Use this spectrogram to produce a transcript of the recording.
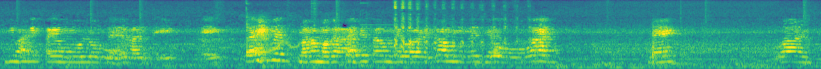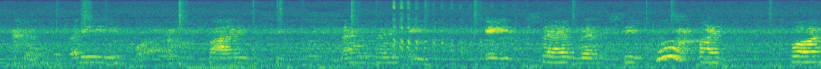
Hindi makita yung ulo mo. 7, 8, 8. Baka mag-a-adjust ang door. Come, let's go. 1. Next. 1, 2, 3, 4, 5, 6, 7, 8, 8, 7, 6, 5, 4,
